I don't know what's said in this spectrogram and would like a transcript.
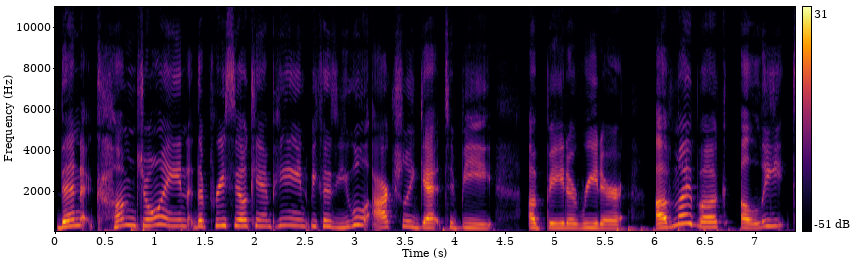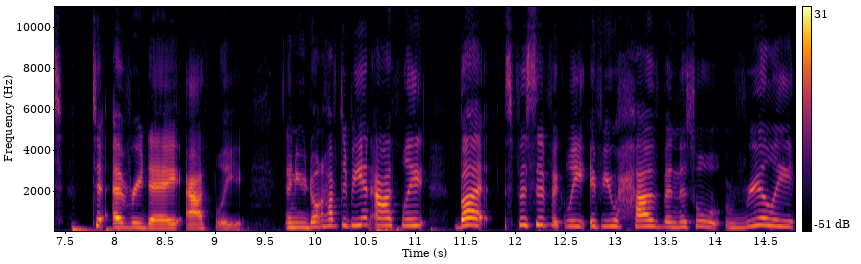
then come join the pre sale campaign because you will actually get to be a beta reader of my book, Elite to Everyday Athlete. And you don't have to be an athlete, but specifically, if you have been, this will really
